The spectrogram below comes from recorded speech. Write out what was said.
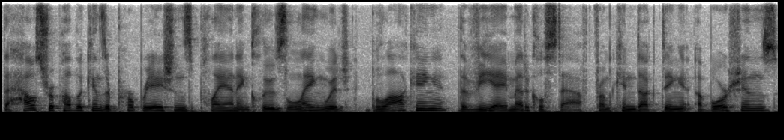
The House Republicans' appropriations plan includes language blocking the VA medical staff from conducting abortions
